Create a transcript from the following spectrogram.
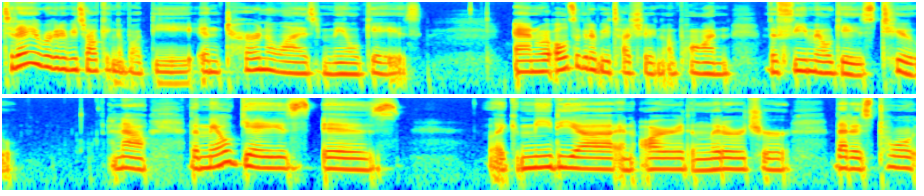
Today, we're going to be talking about the internalized male gaze. And we're also going to be touching upon the female gaze too. Now, the male gaze is like media and art and literature that is tor-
